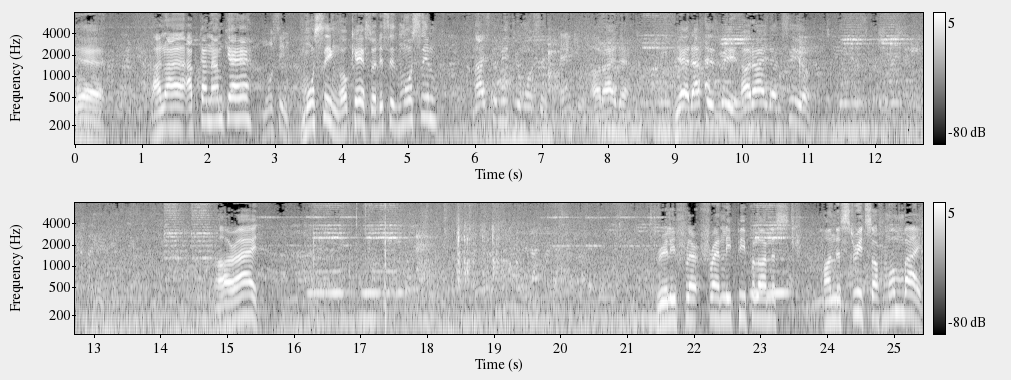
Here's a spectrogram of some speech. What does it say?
Yeah. And uh, आपका नाम क्या है? Mosin Mohsin. Okay, so this is Mohsin. Nice to meet you, Mohsin. thank you All right then. Yeah, that is me. All right then. See you. All right. Really friendly people on the, on the streets of Mumbai.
